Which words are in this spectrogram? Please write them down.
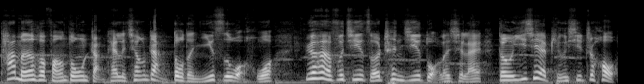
他们和房东展开了枪战，斗得你死我活。约翰夫妻则趁机躲了起来。等一切平息之后，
